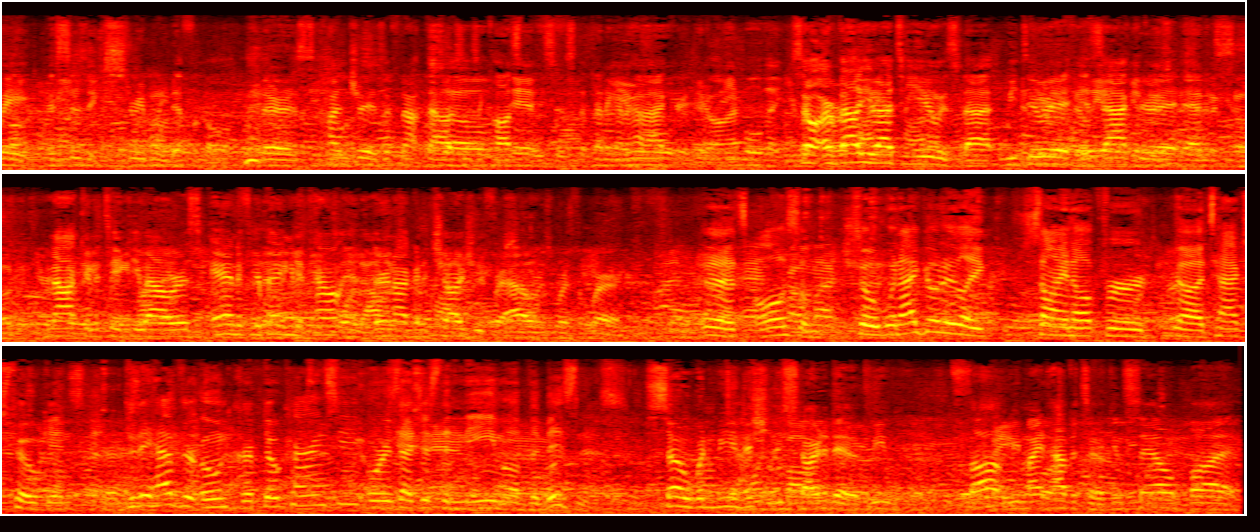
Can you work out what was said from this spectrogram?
"Wait, this is extremely difficult. There's hundreds, if not thousands, of cost bases, depending on how accurate you are. So our value add to you is is that we do it, it's accurate, and it's not going to take you hours. And if you're paying an accountant, they're not going to charge you for hours worth of work. That's awesome. So when I go to like sign up for uh, tax tokens, do they have their own cryptocurrency, or is that just the name of the business? So when we initially started it, we thought we might have a token sale, but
